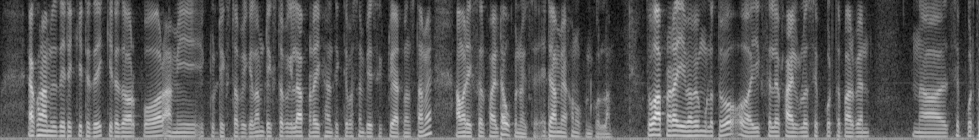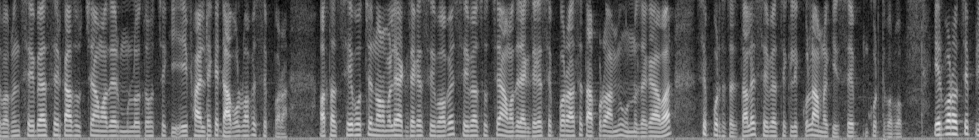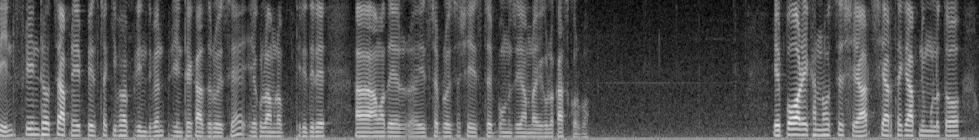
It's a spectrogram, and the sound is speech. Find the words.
এখন আমি যদি এটা কেটে দেই, কেটে দেওয়ার পর আমি একটু ডেস্কটপে গেলাম। ডেস্কটপে গেলে আপনারা এখানে দেখতে পাচ্ছেন বেসিক টু অ্যাডভান্স নামে আমার এক্সেল ফাইলটা ওপেন হয়েছে। এটা আমি এখন ওপেন করলাম। তো আপনারা এইভাবে মূলত এক্সেলের ফাইলগুলো সেভ করতে পারবেন। সেভ করতে পারবেন। সেভ অ্যাসের কাজ হচ্ছে আমাদের মূলত হচ্ছে কি, এই ফাইলটাকে ডাবলভাবে সেভ করা। অর্থাৎ সেভ হচ্ছে নর্মালি এক জায়গায় সেভ হবে সেভ অ্যাস হচ্ছে আমাদের এক জায়গায় সেভ করা আছে তারপরে আমি অন্য জায়গায় আবার সেভ করতে চাচ্ছি। তাহলে সেভ অ্যাসে ক্লিক করলে আমরা কি সেভ করতে পারব? এরপর হচ্ছে প্রিন্ট প্রিন্ট হচ্ছে আপনি এই পেজটা কীভাবে প্রিন্ট দেবেন? প্রিন্টের কাজ রয়েছে, এগুলো আমরা ধীরে ধীরে আমাদের স্টেপ রয়েছে, সেই স্টেপ অনুযায়ী আমরা এগুলো কাজ করব। এরপর এখানে হচ্ছে শেয়ার শেয়ার থেকে আপনি মূলত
